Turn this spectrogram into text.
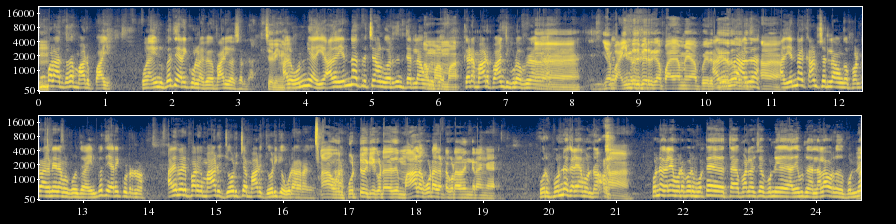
கும்பலாக இருந்தால் தான் மாடு பாயும். ஒரு ஐநூறு பேர்த்து இறக்கி விடலாம் பாடி வாசலில் சரிங்க. அதில் ஒன்று அதில் என்ன பிரச்சனை அவங்களுக்கு வருதுன்னு தெரியல ஆமா கேட்டால் மாடு பாஞ்சு போடும் அப்படின்னாங்க. ஐம்பது பேர் இருக்கா பாயாமையா போயிருது அதுதான் ஒரு அது என்ன கான்செப்ட்ல அவங்க பண்றாங்கன்னே நம்மளுக்கு கொஞ்சம் ஐநூறு பேர்த்து இறக்கி விட்டுறணும். அதே மாதிரி பாருங்க மாடு ஜோடிச்சா மாடு ஜோடிக்க கூடாதுறாங்க ஆ ஒரு பொட்டு வைக்க கூடாது மாலை கூட கட்டக்கூடாதுங்கிறாங்க. ஒரு பொண்ணை கல்யாணம் பண்ணுறோம் பொண்ணை கல்யாணம் பண்ண போய் மொட்டை பண்ண வச்ச பொண்ணு அது எப்படி நல்லா இருக்கும் அந்த பொண்ணு?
